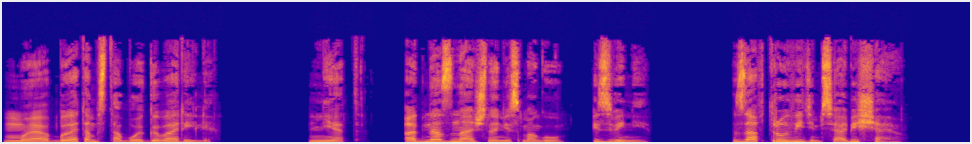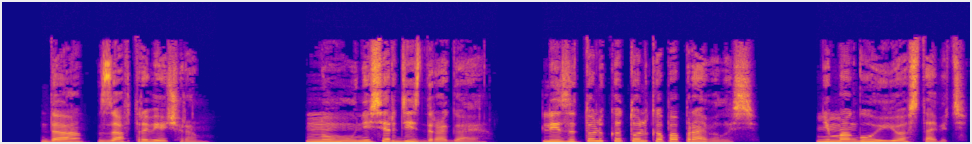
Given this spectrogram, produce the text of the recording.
Мы об этом с тобой говорили. Нет, однозначно не смогу, извини. Завтра увидимся, обещаю. Да, завтра вечером. Ну, не сердись, дорогая. Лиза только-только поправилась. Не могу ее оставить.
